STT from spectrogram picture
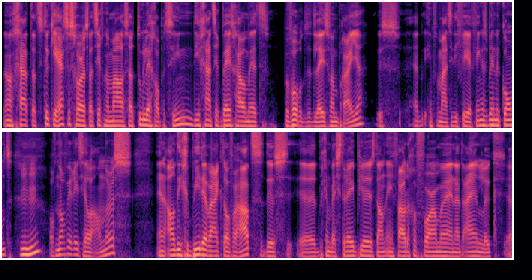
dan gaat dat stukje hersenschors wat zich normaal zou toeleggen op het zien, die gaat zich bezighouden met bijvoorbeeld het lezen van braille. Dus informatie die via je vingers binnenkomt. Of nog weer iets heel anders. En al die gebieden waar ik het over had, dus eh, het begint bij streepjes, dan eenvoudige vormen en uiteindelijk eh,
